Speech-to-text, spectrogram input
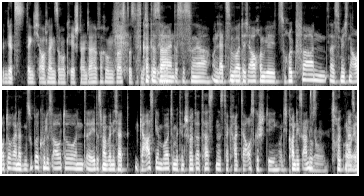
Und jetzt denke ich auch langsam, okay, stand da einfach irgendwas? Das, das könnte sein, das ist, ja. Und letzten wollte ich auch irgendwie zurückfahren. Das heißt, mich ein Auto rein, hat ein super cooles Auto und äh, jedes Mal, wenn ich halt Gas geben wollte mit den Schultertasten, ist der Charakter ausgestiegen und ich konnte nichts anderes oh. drücken. Oh, also,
